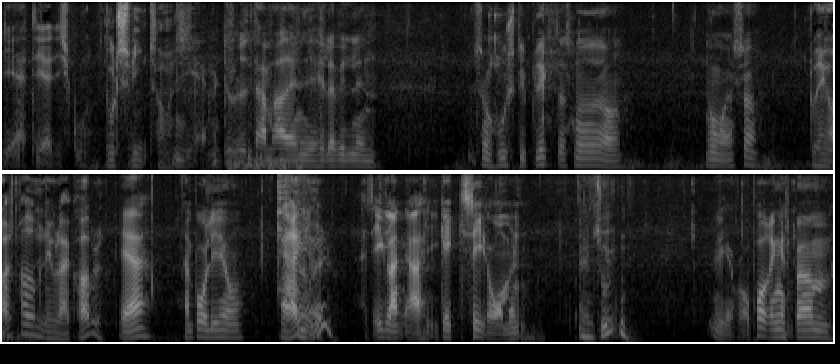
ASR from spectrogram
ja, det er de sgu. Du er et svin, Thomas. Ja, men du ved, der er meget andet, jeg hellere vil end sådan huslig pligt og sådan noget, og nogle gange så, Du hænger også meget ud med Nikolaj Koppel. ja, han bor lige herovre. Ja, rigtigt. Ja, Altså ikke langt, jeg, kan ikke se det over, men Er han sulten? vi kan godt prøve at ringe og spørge om,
